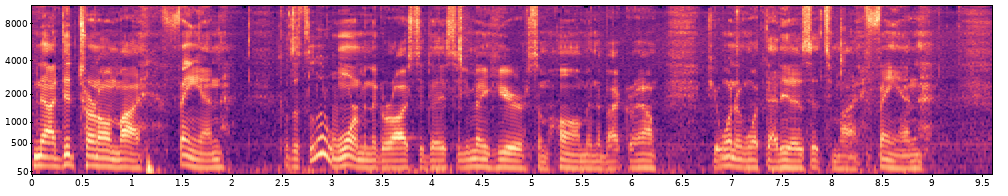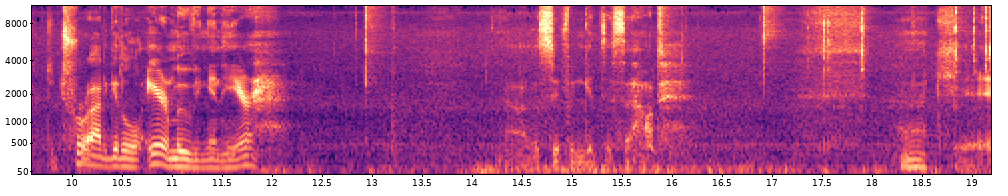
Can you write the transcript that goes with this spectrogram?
Now I did turn on my fan because it's a little warm in the garage today so you may hear some hum in the background. If you're wondering what that is, it's my fan to try to get a little air moving in here. Now, let's see if we can get this out. Okay.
